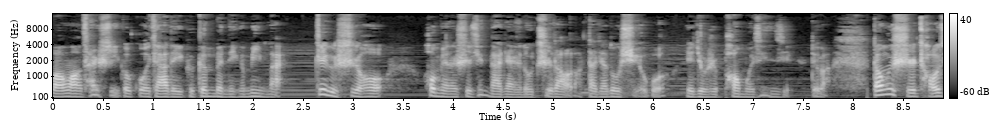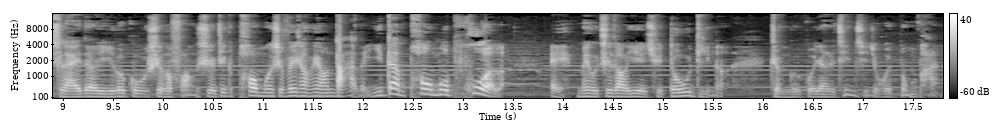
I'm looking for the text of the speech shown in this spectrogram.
往往才是一个国家的一个根本的一个命脉。这个时候，后面的事情大家也都知道了，大家都学过，也就是泡沫经济，对吧？当时炒起来的一个股市和房市，这个泡沫是非常非常大的。一旦泡沫破了，哎，没有制造业去兜底呢。整个国家的经济就会崩盘，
